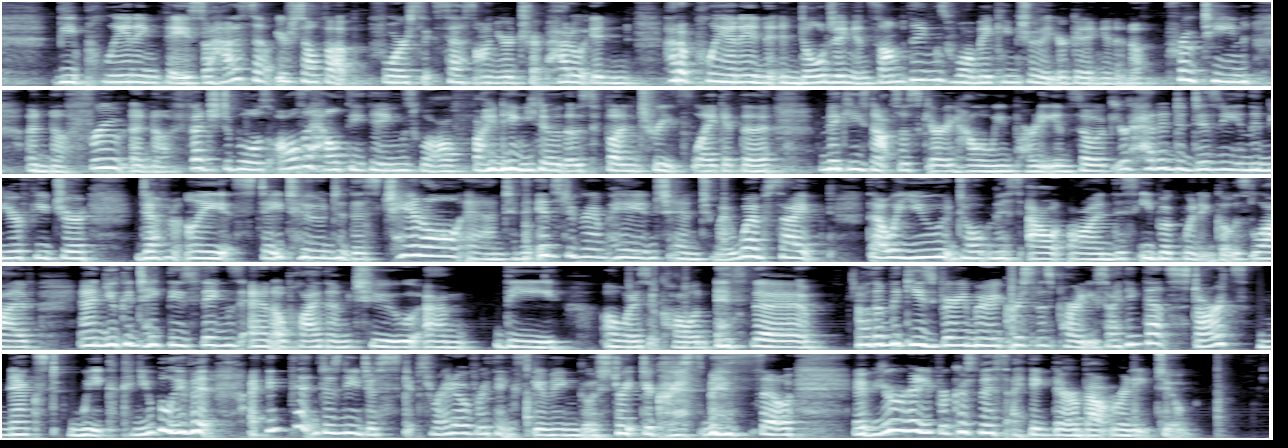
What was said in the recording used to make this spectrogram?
the planning phase. So how to set yourself up for success on your trip, how to in how to plan in indulging in some things while making sure that you're getting in enough protein, enough fruit, enough vegetables, all the healthy things while finding, you know, those fun treats like at the Mickey's Not So Scary Halloween party. And so if you're headed to Disney in the near future, definitely stay tuned to this channel and to the Instagram page and to my website. That way you don't miss out on this ebook when it goes live. And you can take these things and apply them to um, the, oh, what is it called? It's the Oh, the Mickey's Very Merry Christmas Party. So I think that starts next week. Can you believe it? I think that Disney just skips right over Thanksgiving, goes straight to Christmas. So if you're ready for Christmas, I think they're about ready too.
